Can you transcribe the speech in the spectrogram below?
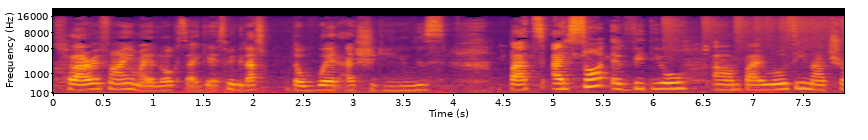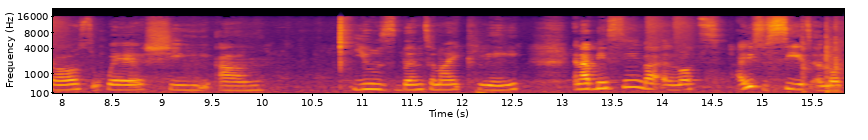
clarifying my locks I guess. Maybe that's the word I should use. But I saw a video um, by Rosie Naturals where she um, used bentonite clay. And I've been seeing that a lot. I used to see it a lot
